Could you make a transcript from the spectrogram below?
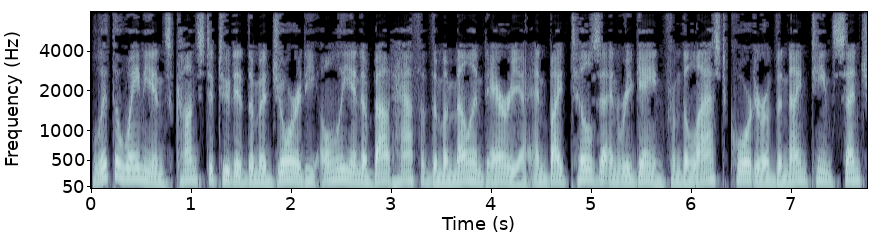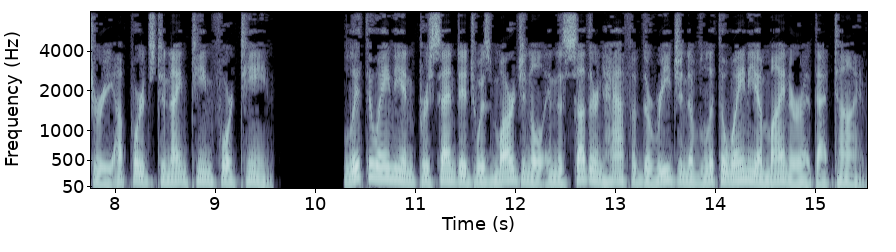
Lithuanians constituted the majority only in about half of the Memelland area and by Tilza and Regain from the last quarter of the 19th century upwards to 1914. Lithuanian percentage was marginal in the southern half of the region of Lithuania Minor at that time.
